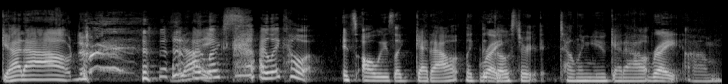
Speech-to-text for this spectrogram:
get out I like I like how it's always like get out, like the Right. ghosts are telling you get out. Right. Um,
